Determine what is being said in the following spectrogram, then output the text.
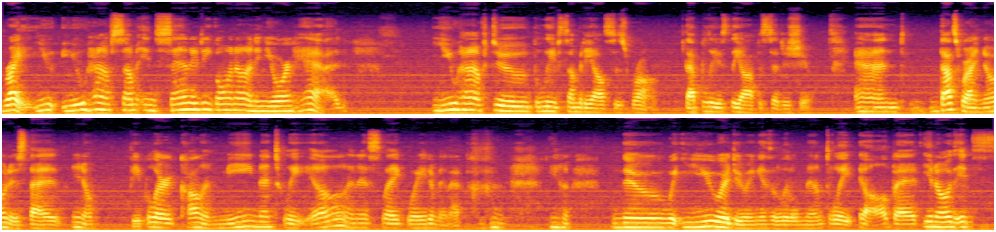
right you you have some insanity going on in your head. You have to believe somebody else is wrong that believes the opposite as you. And that's where i noticed that you know people are calling me mentally ill and it's like wait a minute. You know no what you are doing is a little mentally ill but you know it's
